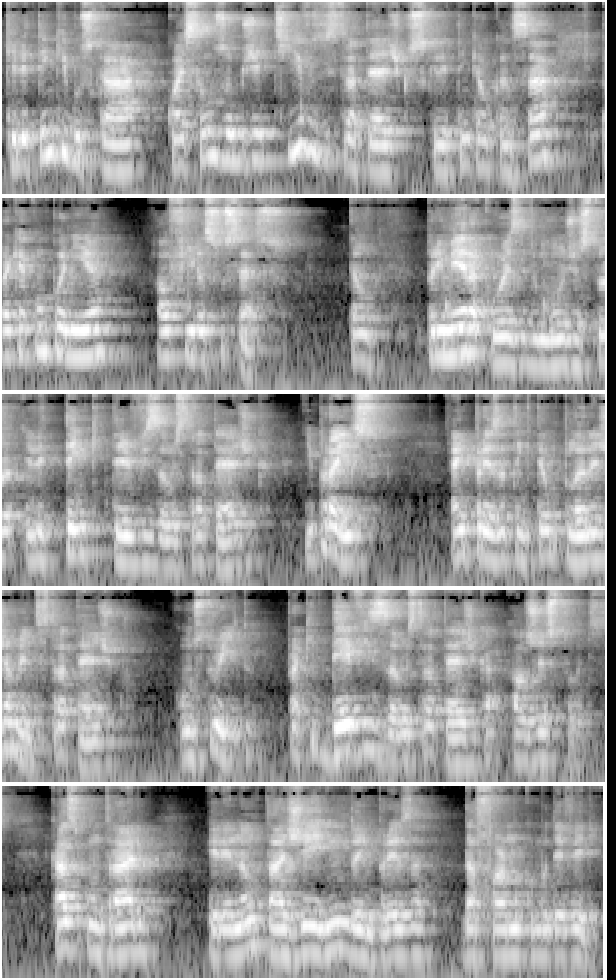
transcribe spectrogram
que ele tem que buscar, quais são os objetivos estratégicos que ele tem que alcançar para que a companhia aufira sucesso. Então, primeira coisa de um bom gestor, ele tem que ter visão estratégica e para isso a empresa tem que ter um planejamento estratégico construído para que dê visão estratégica aos gestores. Caso contrário, ele não está gerindo a empresa da forma como deveria.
